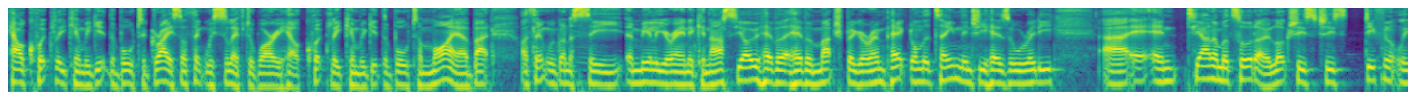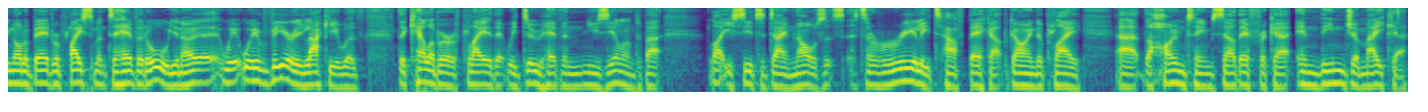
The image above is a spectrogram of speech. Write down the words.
how quickly can we get the ball to Grace. I think we still have to worry how quickly can we get the ball to Maia, but I think we're going to see Ameliaranne Ekenasio have a, have a much bigger impact on the team than she has already. Uh, Uh, and Tiana Metuarau, look, she's she's definitely not a bad replacement to have at all. You know, uh, we're, we're very lucky with the caliber of player that we do have in New Zealand, but like you said to Dame Noels, it's it's a really tough backup going to play uh, the home team, South Africa, and then Jamaica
